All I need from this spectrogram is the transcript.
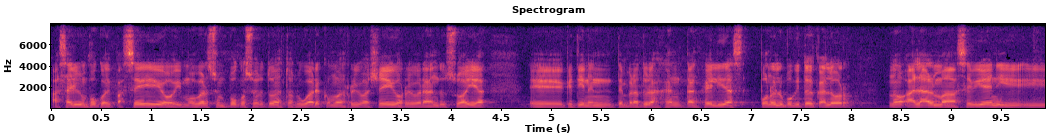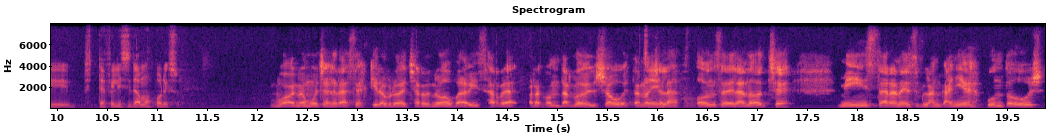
a salir un poco de paseo y moverse un poco, sobre todo en estos lugares como es Río Gallego, Río Grande, Ushuaia, eh, que tienen temperaturas tan gélidas, ponerle un poquito de calor ¿no? al alma hace bien y, te felicitamos por eso. Bueno, muchas gracias. Quiero aprovechar de nuevo para avisarle, para contarlo del show esta noche a las 11 de la noche. Mi Instagram es blancanieves.ush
